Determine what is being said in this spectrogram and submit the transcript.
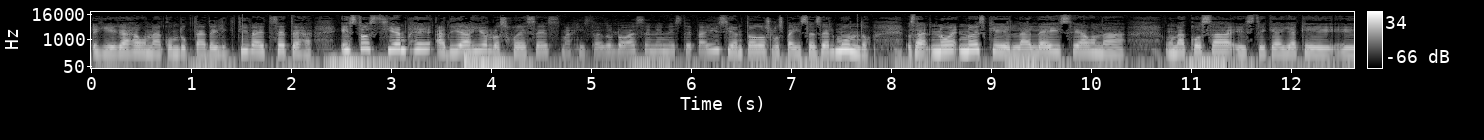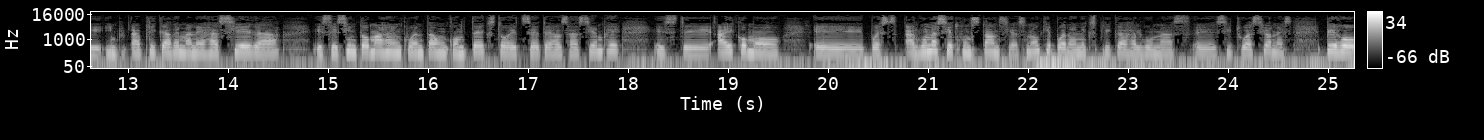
llegar a una conducta delictiva, etcétera. Esto siempre a diario los jueces, magistrados lo hacen en este país y en todos los países del mundo. O sea, no, no es que la ley sea una, una cosa este, que haya que eh, aplicar de manera ciega, este, sin tomar en cuenta un contexto, etcétera. O sea, siempre este, hay como eh, pues algunas circunstancias ¿no? que pueden explicar algunas situaciones. Pero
